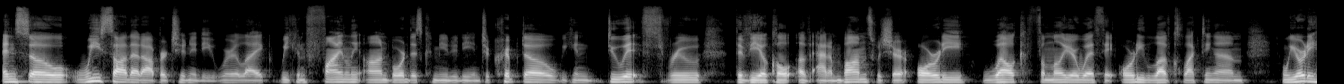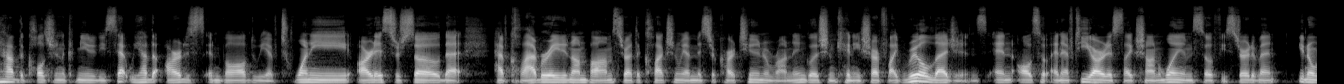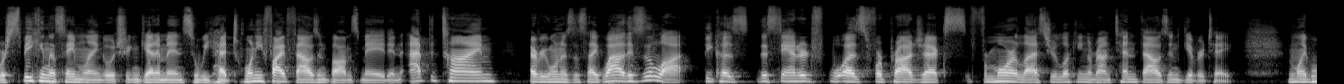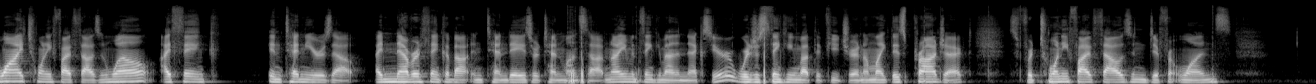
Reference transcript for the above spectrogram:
And so we saw that opportunity where like we can finally onboard this community into crypto. We can do it through the vehicle of Adam Bombs, which they're already well familiar with. They already love collecting them we already have the culture and the community set. We have the artists involved. We have 20 artists or so that have collaborated on bombs throughout the collection. We have Mr. Cartoon and Ron English and Kenny Scharf, like real legends, and also NFT artists like Sean Williams, Sophie Sturdivant. You know, we're speaking the same language. We can get them in. So we had 25,000 bombs made. And at the time, everyone was just like, wow, this is a lot because the standard was for projects for more or less, you're looking around 10,000, give or take. I'm like, why 25,000? Well, I think in 10 years out. I never think about in 10 days or 10 months out. I'm not even thinking about the next year. We're just thinking about the future. And I'm like, this project is for 25,000 different ones.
